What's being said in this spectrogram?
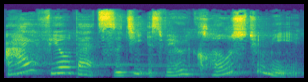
I feel that Tzu is very close to me.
